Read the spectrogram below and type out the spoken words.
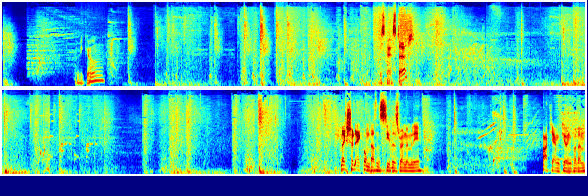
There we go. This guy's dead. Make sure an Egg bomb doesn't steal this randomly. Fuck yeah, I'm queuing for them.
